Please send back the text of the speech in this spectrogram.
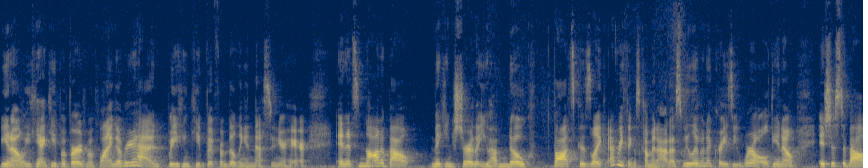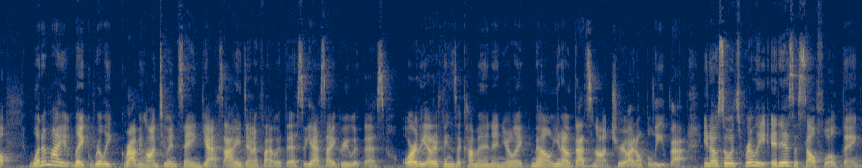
you know, you can't keep a bird from flying over your head, but you can keep it from building a nest in your hair. And it's not about making sure that you have no thoughts because, like, everything's coming at us. We live in a crazy world, you know? It's just about what am I like really grabbing onto and saying, yes, I identify with this. Yes, I agree with this. Or the other things that come in and you're like, no, you know, that's not true. I don't believe that. You know, so it's really, it is a self willed thing.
